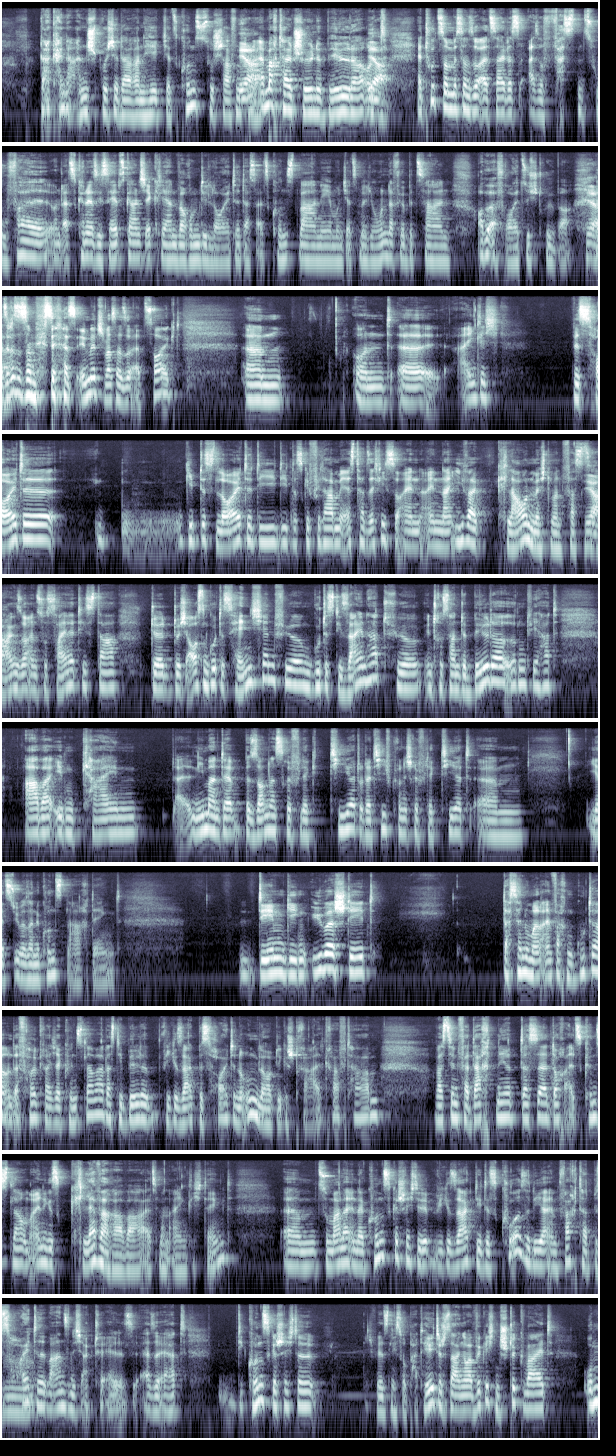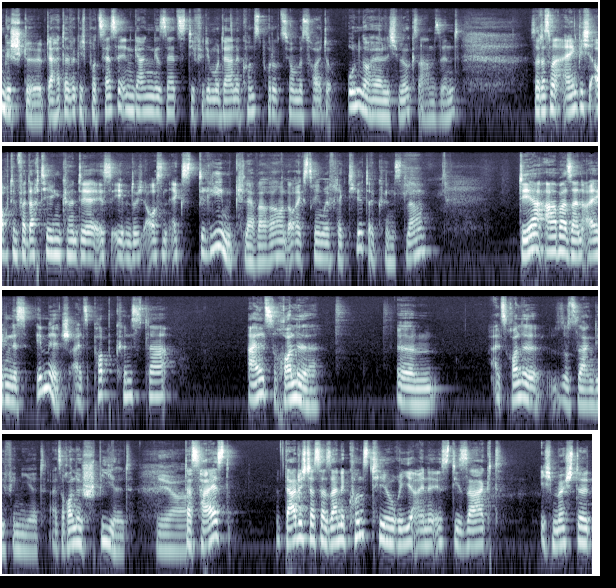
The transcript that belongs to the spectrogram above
gar keine Ansprüche daran hegt, jetzt Kunst zu schaffen. Ja. Er macht halt schöne Bilder und ja. er tut so ein bisschen so, als sei das also fast ein Zufall und als könne er sich selbst gar nicht erklären, warum die Leute das als Kunst wahrnehmen und jetzt Millionen dafür bezahlen. Aber er freut sich drüber. Ja. Also das ist so ein bisschen das Image, was er so erzeugt. Ähm, und äh, eigentlich bis heute gibt es Leute, die, die das Gefühl haben, er ist tatsächlich so ein, ein naiver Clown, möchte man fast ja. sagen, so ein Society-Star, der durchaus ein gutes Händchen für ein gutes Design hat, für interessante Bilder irgendwie hat, aber eben kein, äh, niemand, der besonders reflektiert oder tiefgründig reflektiert ähm, jetzt über seine Kunst nachdenkt. Dem gegenüber steht dass er nun mal einfach ein guter und erfolgreicher Künstler war, dass die Bilder, wie gesagt, bis heute eine unglaubliche Strahlkraft haben, was den Verdacht nährt, dass er doch als Künstler um einiges cleverer war, als man eigentlich denkt. Ähm, zumal er in der Kunstgeschichte, wie gesagt, die Diskurse, die er empfacht hat, bis mhm. heute wahnsinnig aktuell ist. Also er hat die Kunstgeschichte, ich will es nicht so pathetisch sagen, aber wirklich ein Stück weit umgestülpt. Er hat da wirklich Prozesse in Gang gesetzt, die für die moderne Kunstproduktion bis heute ungeheuerlich wirksam sind so dass man eigentlich auch den Verdacht hegen könnte, er ist eben durchaus ein extrem cleverer und auch extrem reflektierter Künstler, der aber sein eigenes Image als Popkünstler als Rolle ähm, als Rolle sozusagen definiert, als Rolle spielt. Ja. Das heißt, dadurch, dass er seine Kunsttheorie eine ist, die sagt, ich möchte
